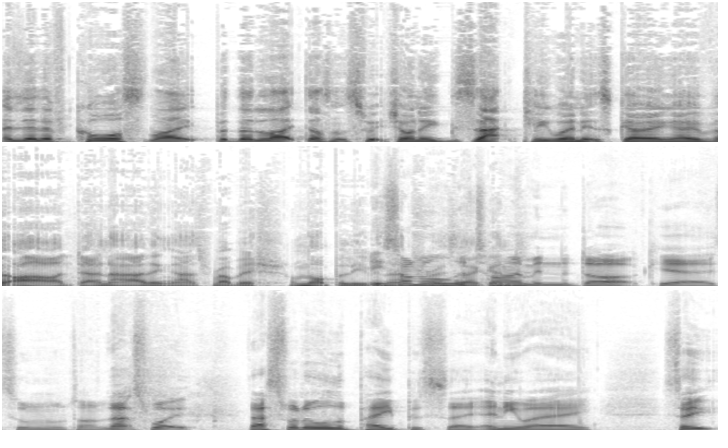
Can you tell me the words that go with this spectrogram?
and then of course, like, but the light doesn't switch on exactly when it's going over. Oh, I don't know. I think that's rubbish. I'm not believing It's that on for all a the second. time in the dark. Yeah, it's on all the time. That's what that's what all the papers say. Anyway, so it,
